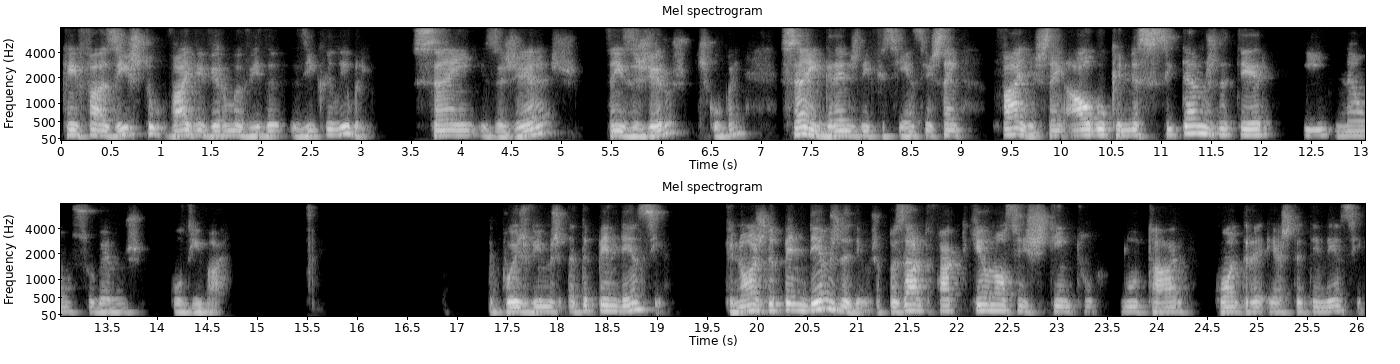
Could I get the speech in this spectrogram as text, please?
Quem faz isto vai viver uma vida de equilíbrio, sem exageros, sem exageros, desculpem, sem grandes deficiências, sem falhas, sem algo que necessitamos de ter e não soubemos cultivar. Depois vimos a dependência, que nós dependemos de Deus, apesar do facto que é o nosso instinto lutar contra esta tendência.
